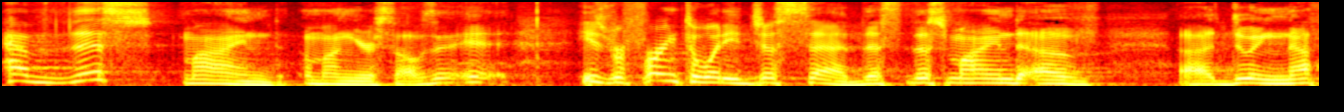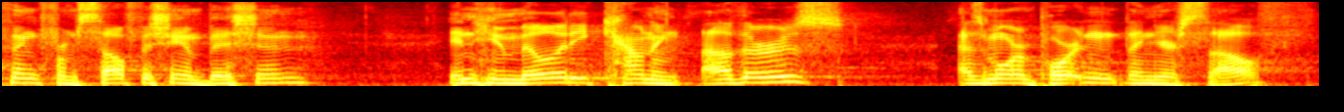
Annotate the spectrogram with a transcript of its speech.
Have this mind among yourselves. It, it, he's referring to what he just said this, this mind of uh, doing nothing from selfish ambition, in humility, counting others as more important than yourself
